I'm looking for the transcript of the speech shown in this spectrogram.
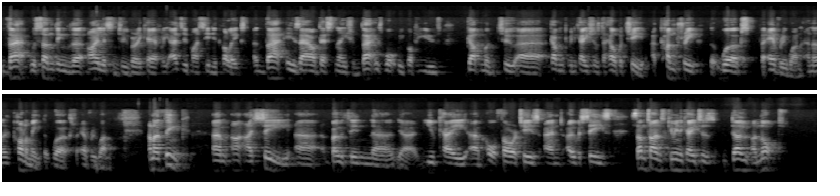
That was something that I listened to very carefully, as did my senior colleagues, and that is our destination. That is what we've got to use government to uh, government communications to help achieve a country that works for everyone and an economy that works for everyone. And I think um, I, I, see uh, both in uh, UK um, authorities and overseas. Sometimes communicators don't are not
